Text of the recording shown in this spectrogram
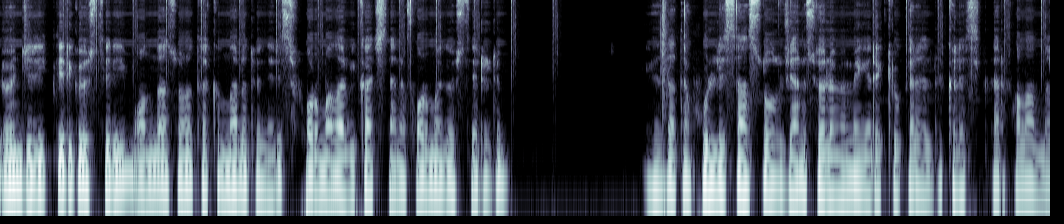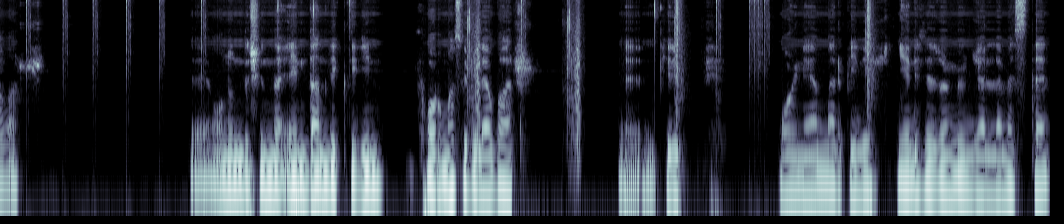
öncelikleri göstereyim. Ondan sonra takımlara döneriz. Formalar birkaç tane forma gösteririm. E, Zaten full lisanslı olacağını söylememe gerek yok herhalde. Klasikler falan da var. E, onun dışında en dandik ligin forması bile var. E, girip oynayanlar bilir. Yeni sezon güncellemesi de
